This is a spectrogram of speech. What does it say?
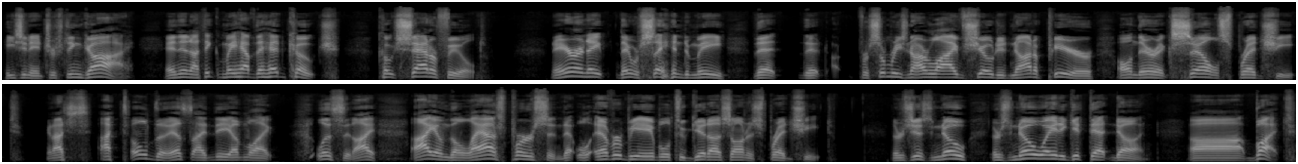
He's an interesting guy. And then I think may have the head coach, Coach Satterfield. Now, Aaron, they, they were saying to me that that for some reason our live show did not appear on their Excel spreadsheet. And I, I told the SID, I'm like, listen, I, I am the last person that will ever be able to get us on a spreadsheet. There's just no, there's no way to get that done. Uh, but,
